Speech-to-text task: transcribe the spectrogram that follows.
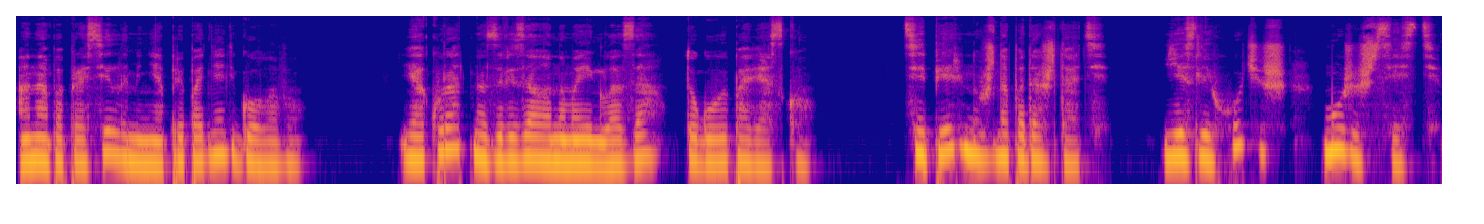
она попросила меня приподнять голову и аккуратно завязала на мои глаза тугую повязку. Теперь нужно подождать. Если хочешь, можешь сесть.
